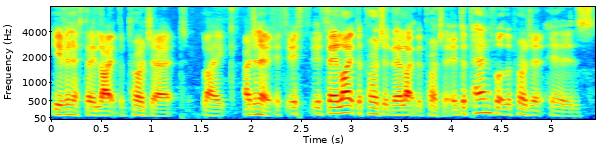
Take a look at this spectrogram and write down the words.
even if they like the project, like, I don't know, if, if, if they like the project, they like the project. It depends what the project is.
